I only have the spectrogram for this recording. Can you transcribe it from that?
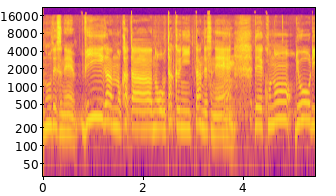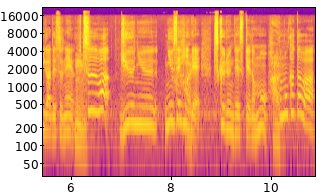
のですねビーガンの方のお宅に行ったんですね、でこの料理がですね、うん。普通は牛乳乳製品で作るんですけども、はい。この方は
